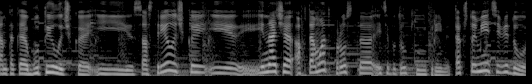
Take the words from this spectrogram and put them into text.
Там такая бутылочка и со стрелочкой, и иначе автомат просто эти бутылки не примет. Так что имейте в виду.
